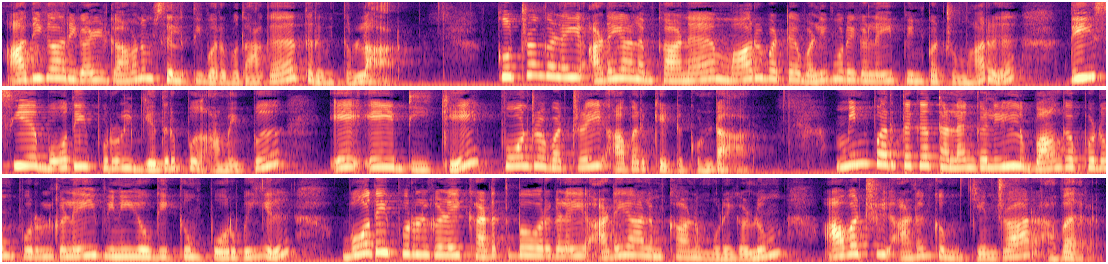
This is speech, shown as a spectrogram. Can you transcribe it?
அதிகாரிகள் கவனம் செலுத்தி வருவதாக தெரிவித்துள்ளார். குற்றங்களை அடையாளம் காண மாறுபட்ட வழிமுறைகளை பின்பற்றுமாறு தேசிய போதைப்பொருள் எதிர்ப்பு அமைப்பு ஏஏடிகே போன்றவற்றை அவர் கேட்டுக்கொண்டார். மின் வர்த்தக தளங்களில் வாங்கப்படும் பொருள்களை விநியோகிக்கும் போர்வையில் போதைப் பொருள்களை கடத்துபவர்களை அடையாளம் காணும் முறைகளும் அவற்றில் அடங்கும் என்றார் அவர்.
